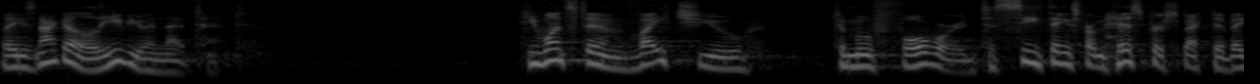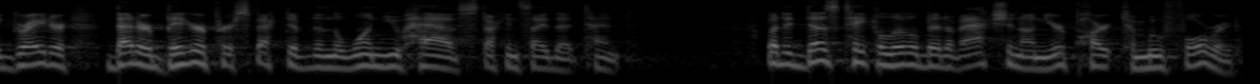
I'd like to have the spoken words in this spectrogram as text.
But He's not going to leave you in that tent. He wants to invite you to move forward, to see things from His perspective, a greater, better, bigger perspective than the one you have stuck inside that tent. But it does take a little bit of action on your part to move forward.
